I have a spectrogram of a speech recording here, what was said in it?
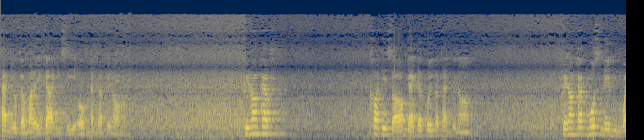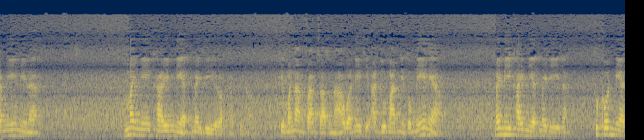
ท่านอยู่กับมาลาอิกาอีกสี่องค์นะครับ พี่น้อง พี่น้องครับ ข้อที่สองอยากจะคุยกับท่านพี่น้อง พี่น้องครับมุสลิมวันนี้นี่นะ ไม่มีใครเนียดไม่ดีหรอกครับพี่น้อง ที่มานั่งฟังศาสนาวันนี้ที่อันยุมันนี่ตรงนี้เนี่ย ไม่มีใครเนียดไม่ดีนะทุกคนเนียด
